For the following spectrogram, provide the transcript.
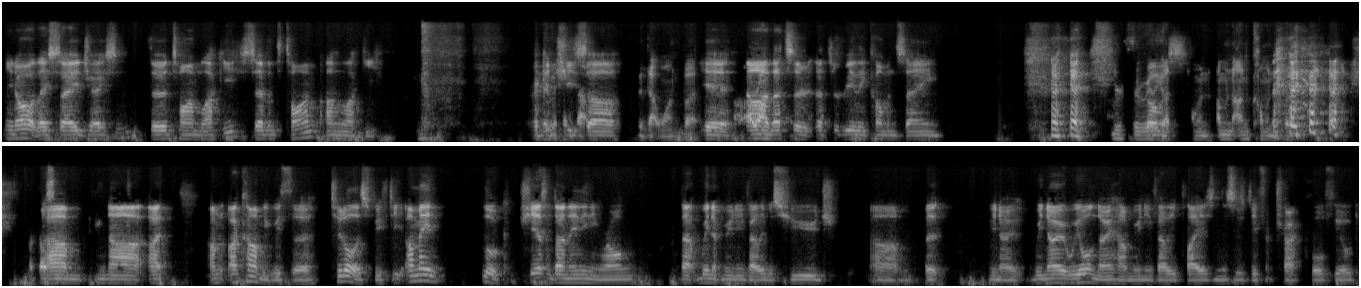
You know what they say, Jaycin? Third time lucky, seventh time unlucky. I reckon she's that. uh With that one, but yeah, right. uh, that's a that's a really common saying. it's a really uncommon, I'm an uncommon person. Um, nah, I I'm, I can't be with her. Two dollars fifty. I mean, look, she hasn't done anything wrong. That win at Moonee Valley was huge. Um, but you know, we know we all know how Moonee Valley plays, and this is a different track, Caulfield.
